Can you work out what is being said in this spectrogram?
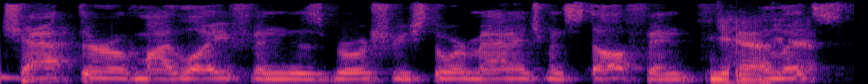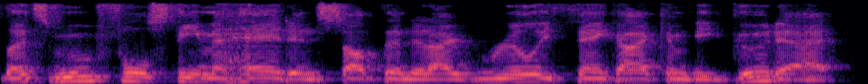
chapter of my life in this grocery store management stuff and, yeah. and let's let's move full steam ahead in something that I really think I can be good at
